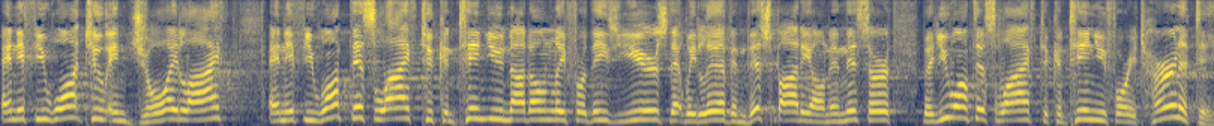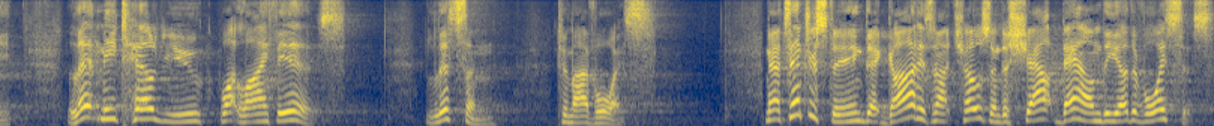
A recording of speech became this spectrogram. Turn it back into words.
And if you want to enjoy life, and if you want this life to continue not only for these years that we live in this body on in this earth, but you want this life to continue for eternity, let me tell you what life is. Listen to my voice. Now it's interesting that God has not chosen to shout down the other voices.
